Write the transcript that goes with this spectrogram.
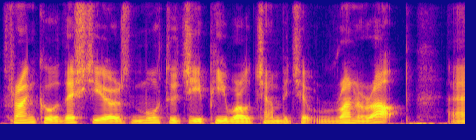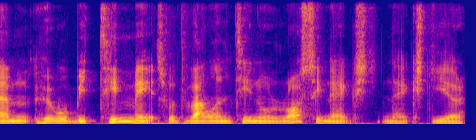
Franco, this year's MotoGP World Championship runner-up, um, who will be teammates with Valentino Rossi next next year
